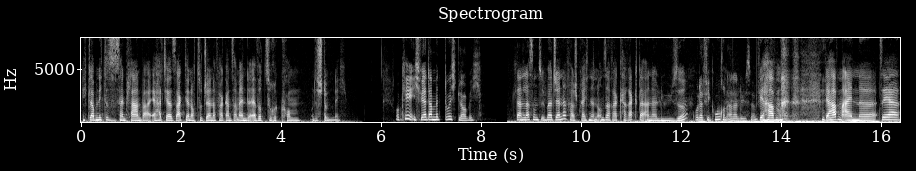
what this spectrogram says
ich glaube nicht, dass es sein Plan war. Er hat ja, sagt ja noch zu Jennifer ganz am Ende, er wird zurückkommen. Und das stimmt nicht. Okay, ich wäre damit durch, glaube ich. Dann lass uns über Jennifer sprechen in unserer Charakteranalyse. Oder Figurenanalyse. Wir haben, wir haben eine sehr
